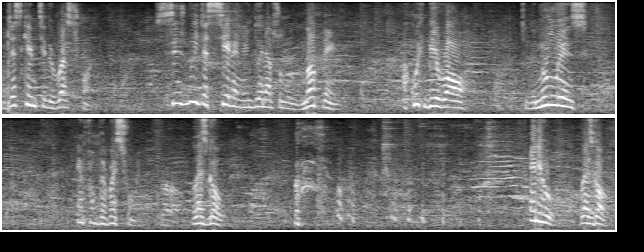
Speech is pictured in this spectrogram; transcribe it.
We just came to the restaurant. Since we just sitting and doing absolutely nothing, a quick B-roll to the new lens and from the restaurant. Let's go. Anywho, let's go.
